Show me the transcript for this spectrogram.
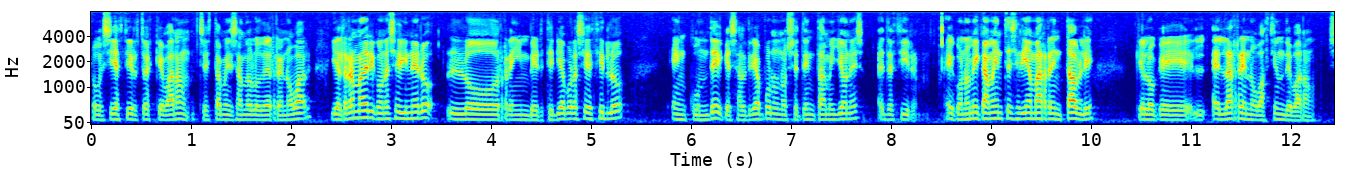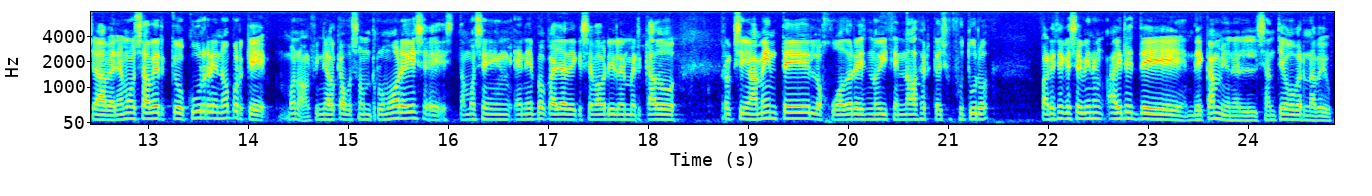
Lo que sí es cierto es que Barán se está pensando lo de renovar y el Real Madrid con ese dinero lo reinvertiría, por así decirlo, en Cundé, que saldría por unos 70 millones. Es decir, económicamente sería más rentable que lo que es la renovación de Barán. O sea, veremos a ver qué ocurre, ¿no? Porque, bueno, al fin y al cabo son rumores, eh, estamos en, época ya de que se va a abrir el mercado próximamente, los jugadores no dicen nada acerca de su futuro. Parece que se vienen aires de, de cambio en el Santiago Bernabéu.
